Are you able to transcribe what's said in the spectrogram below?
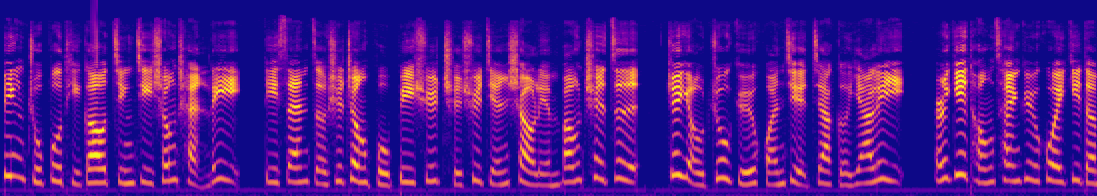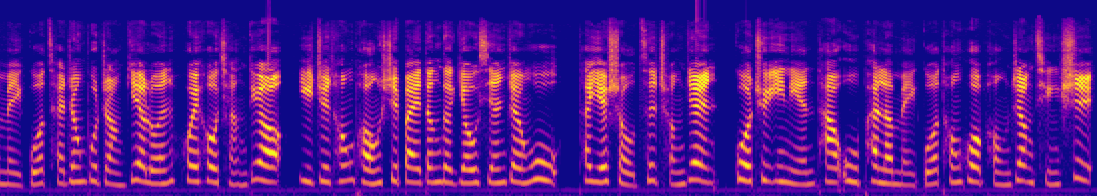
并逐步提高经济生产力；第三，则是政府必须持续减少联邦赤字，这有助于缓解价格压力。而一同参与会议的美国财政部长耶伦会后强调，抑制通膨是拜登的优先任务。他也首次承认，过去一年他误判了美国通货膨胀情势，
